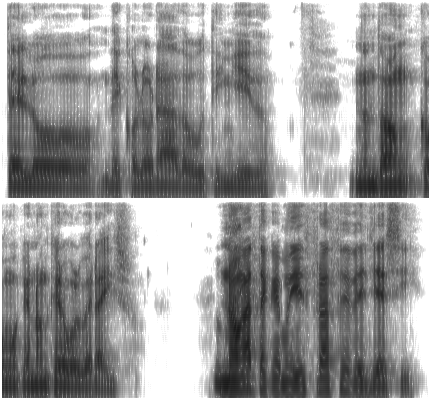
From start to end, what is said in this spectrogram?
telo de colorado ou tinguido. Non, don, como que non quero volver a iso. Non ata que me disfrace de Jessie.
